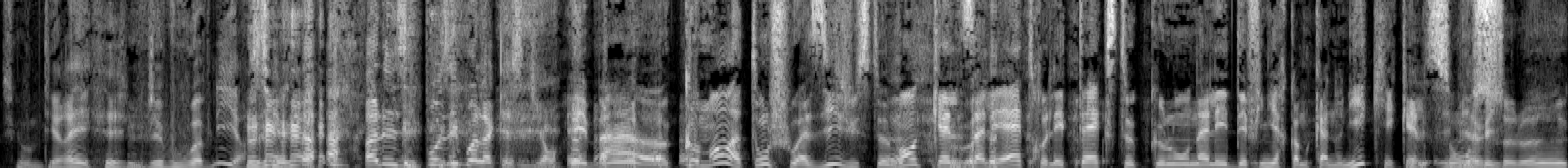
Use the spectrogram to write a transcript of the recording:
ce que vous me direz, je vous vois venir. Allez-y, posez-moi la question. Eh ben, euh, comment a-t-on choisi justement quels allaient être les textes que l'on allait définir comme canoniques et quels Eh sont oui. ceux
